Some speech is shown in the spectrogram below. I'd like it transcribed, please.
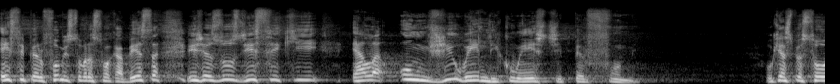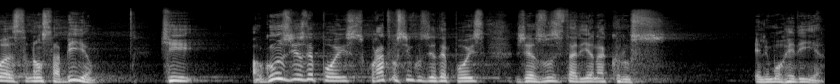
esse perfume sobre a sua cabeça, e Jesus disse que ela ungiu ele com este perfume. O que as pessoas não sabiam, que alguns dias depois, quatro ou cinco dias depois, Jesus estaria na cruz, ele morreria.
